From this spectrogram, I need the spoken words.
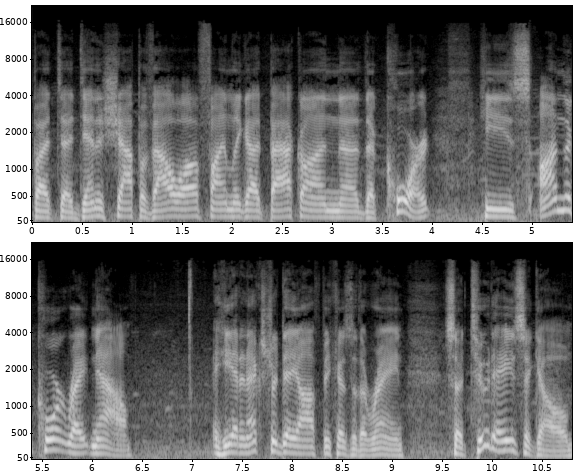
But uh, Denis Shapovalov finally got back on uh, the court. He's on the court right now. He had an extra day off because of the rain. So two days ago,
